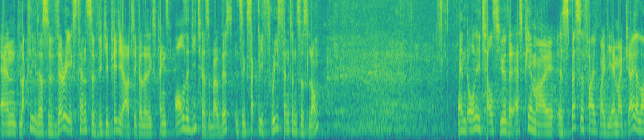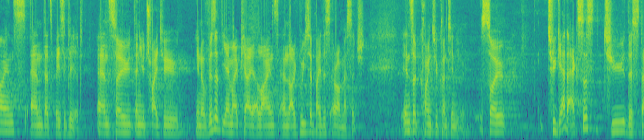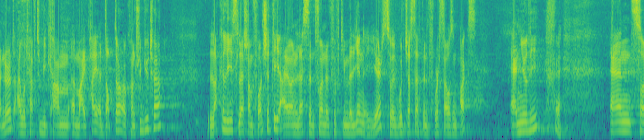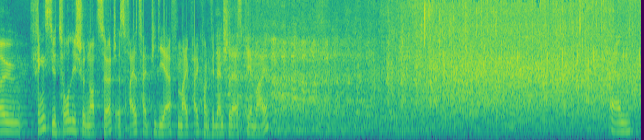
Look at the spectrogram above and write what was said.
And luckily, there's a very extensive Wikipedia article that explains all the details about this. It's exactly three sentences long. and only tells you that SPMI is specified by the MIPI Alliance, and that's basically it. And so then you try to you know, visit the MIPI Alliance and are greeted by this error message. Insert coin to continue. So to get access to this standard, I would have to become a MIPI adopter or contributor. Luckily slash unfortunately, I earn less than 250 million a year, so it would just have been 4,000 bucks annually. and so things you totally should not search is file type PDF, MIPI confidential SPMI. and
